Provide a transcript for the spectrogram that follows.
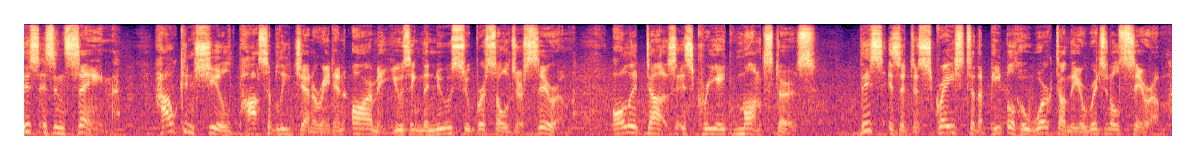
This is insane. How can S.H.I.E.L.D. possibly generate an army using the new super soldier serum? All it does is create monsters. This is a disgrace to the people who worked on the original serum.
